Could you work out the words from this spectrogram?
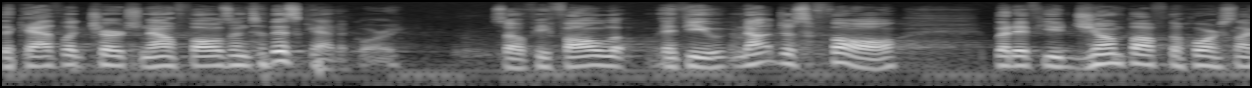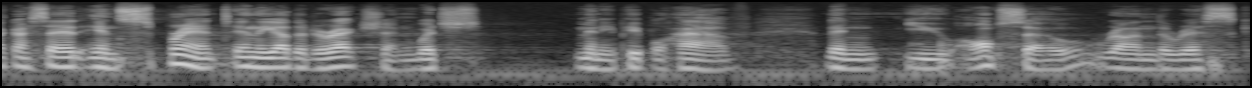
The Catholic Church now falls into this category. So if you fall, if you not just fall, but if you jump off the horse, like I said, and sprint in the other direction, which many people have, then you also run the risk,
